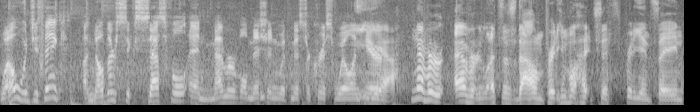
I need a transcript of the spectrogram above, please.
Well, what'd you think? Another successful and memorable mission with Mr. Chris Willen here. Yeah, never ever lets us down pretty much. It's pretty insane.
